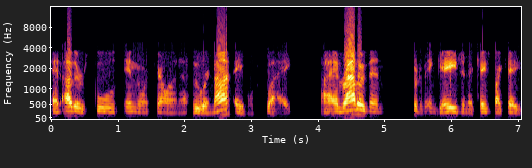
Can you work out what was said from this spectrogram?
at other schools in North Carolina who are not able to play. Uh, and rather than sort of engage in a case by case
